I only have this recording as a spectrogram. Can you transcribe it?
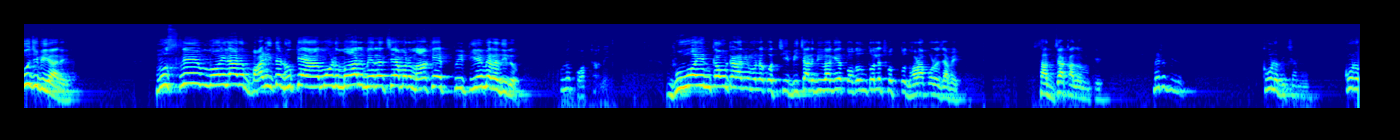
কুচবিহারে মুসলিম মহিলার বাড়িতে ঢুকে এমন মার মেরেছে, আমার মাকে পিটিয়ে মেরে দিল। কোনো কথা নেই। ভুয়ো এনকাউন্টার আমি মনে করছি, বিচার বিভাগে তদন্ত হলে সত্য ধরা পড়ে যাবে। সাজ্জাক আলমকে মেরে দিল। কোনো বিচার নেই। কোনো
